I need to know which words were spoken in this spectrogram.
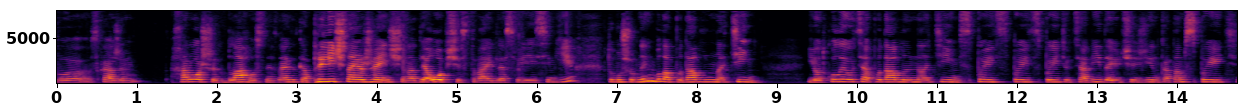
в, скажімо, хороших, благосних, знаєте, така прилічна жінка для общества і для своєї сім'ї, тому що в них була подавлена тінь. І от коли оця подавлена тінь спить, спить, спить, оця відаюча жінка там спить,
